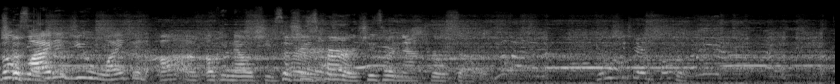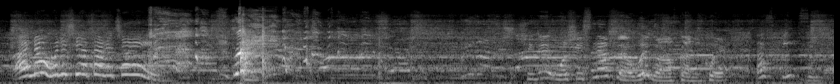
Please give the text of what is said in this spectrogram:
But Just why like- did you wipe it off? Okay, now she's So her. she's her. She's her natural self. When did she change clothes? I know. When did she have time to change? She did. Well, she snatched that wig off kind of quick. That's easy.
